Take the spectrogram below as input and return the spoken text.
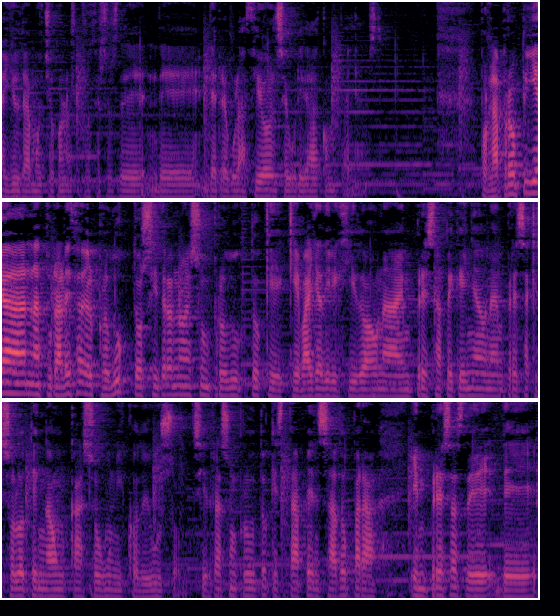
ayuda mucho con los procesos de, regulación, seguridad, compliance. Por la propia naturaleza del producto, Sidra no es un producto que, vaya dirigido a una empresa pequeña, a una empresa que solo tenga un caso único de uso. Sidra es un producto que está pensado para empresas de,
